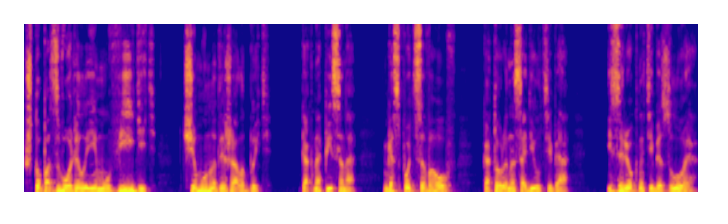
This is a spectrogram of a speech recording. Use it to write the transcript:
что позволило ему видеть, чему надлежало быть. Как написано, «Господь Саваоф, который насадил тебя, изрек на тебе злое,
